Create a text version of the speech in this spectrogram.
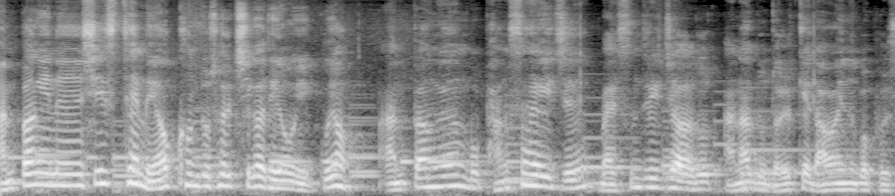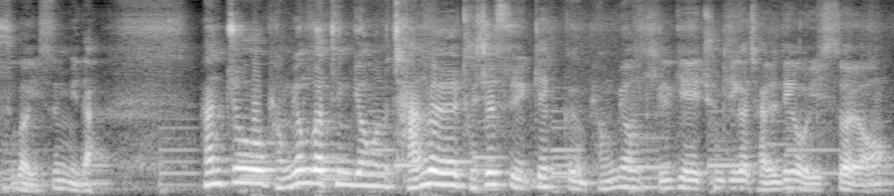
안방에는 시스템 에어컨도 설치가 되어 있고요. 안방은 뭐 방 사이즈 말씀드리지 않아도 넓게 나와 있는 걸 볼 수가 있습니다. 한쪽 벽면 같은 경우는 장을 두실 수 있게끔 벽면 길게 준비가 잘 되어 있어요.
